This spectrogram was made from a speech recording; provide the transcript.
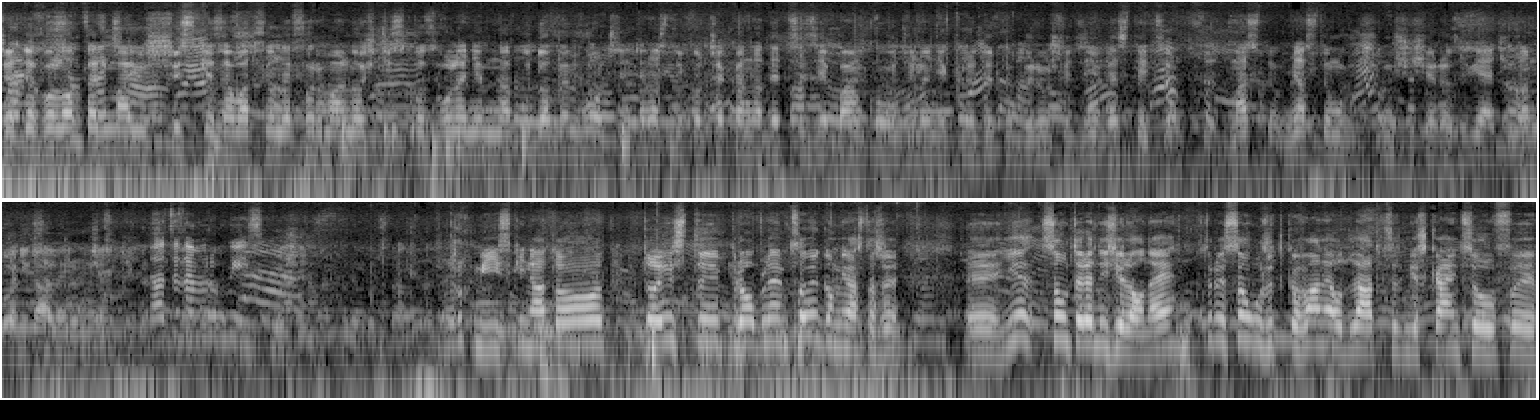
że deweloper ma już wszystkie załatwione formalności z pozwoleniem na budowę włącznie. Teraz tylko czeka na decyzję banku o udzielenie kredytu, by ruszyć z inwestycją. Miasto, miasto musi, musi się rozwijać i tam tak dalej. Nie? No a co tam ruch miejski? Ruch miejski na to, to jest y, problem całego miasta, że y, jest, są tereny zielone, które są użytkowane od lat przez mieszkańców y,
